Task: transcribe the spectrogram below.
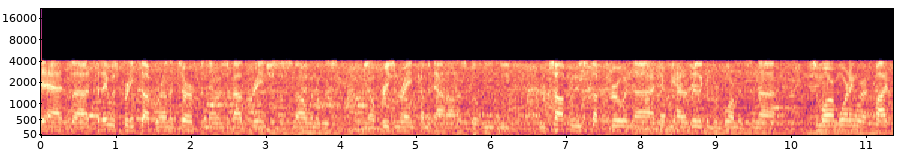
Yeah, uh, today was pretty tough. We're on the turf, and there was about three inches of snow, and it was, you know, freezing rain coming down on us. But we, we, we were tough, and we stuck through, and uh, I think we had a really good performance. And uh, tomorrow morning we're at 5:15.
